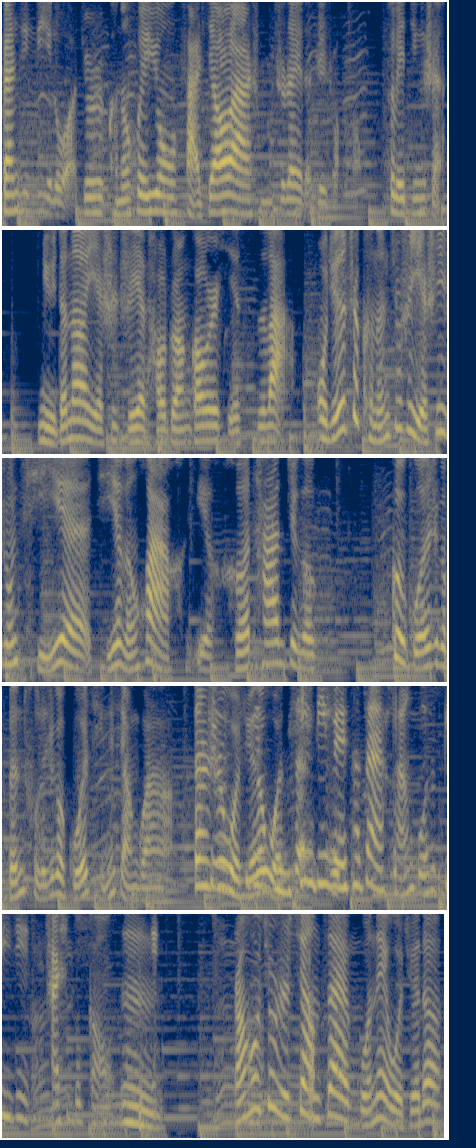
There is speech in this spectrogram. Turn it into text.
干净利落，就是可能会用发胶啊什么之类的这种，特别精神。女的呢也是职业套装，高跟鞋、丝袜。我觉得这可能就是也是一种企业企业文化，也和他这个各国的这个本土的这个国情相关啊。但是我觉得我女性地位，它在韩国它毕竟还是不高。嗯，然后就是像在国内，我觉得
